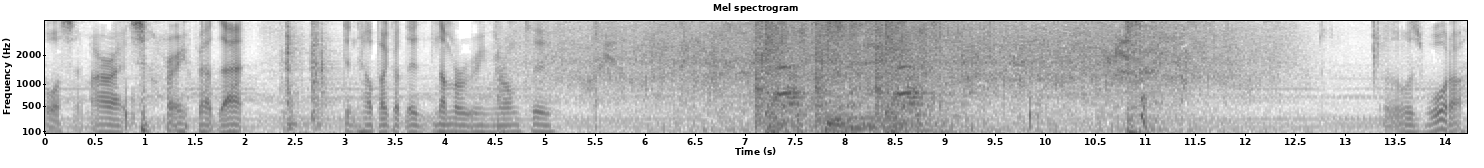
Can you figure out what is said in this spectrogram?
Awesome. Alright, sorry about that. Didn't help I got the numbering wrong too. It was water.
